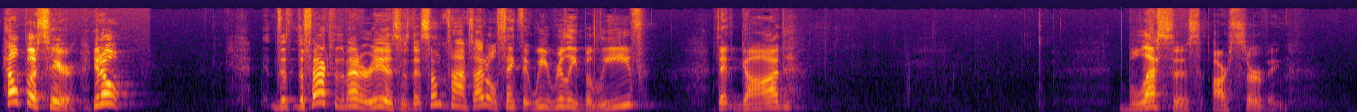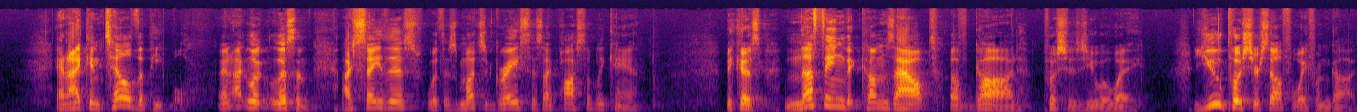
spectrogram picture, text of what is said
Help us here. You know, the, the fact of the matter is, is that sometimes I don't think that we really believe that God blesses our serving. And I can tell the people, and I, look, listen, I say this with as much grace as I possibly can because nothing that comes out of God pushes you away. You push yourself away from God.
